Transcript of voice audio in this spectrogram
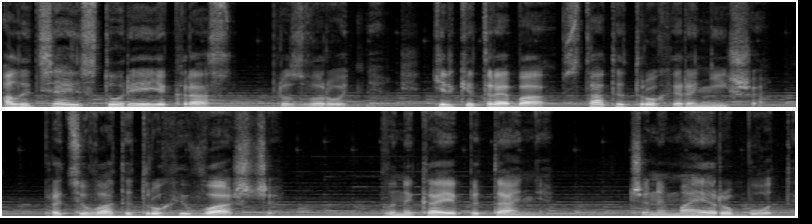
але ця історія якраз про зворотнє. Тільки треба встати трохи раніше, працювати трохи важче. Виникає питання, чи немає роботи,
